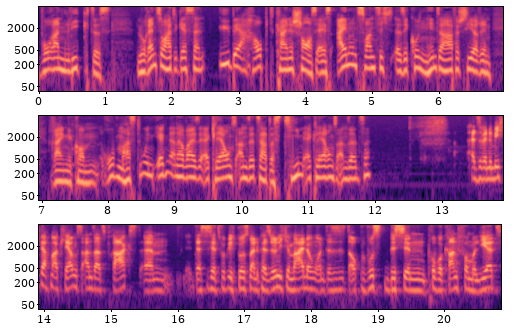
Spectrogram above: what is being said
woran liegt es? Lorenzo hatte gestern überhaupt keine Chance. Er ist 21 äh, Sekunden hinter Hafer Schierin reingekommen. Ruben, hast du in irgendeiner Weise Erklärungsansätze? Hat das Team Erklärungsansätze? Also wenn du mich nach einem Erklärungsansatz fragst, ähm, das ist jetzt wirklich bloß meine persönliche Meinung und das ist jetzt auch bewusst ein bisschen provokant formuliert,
